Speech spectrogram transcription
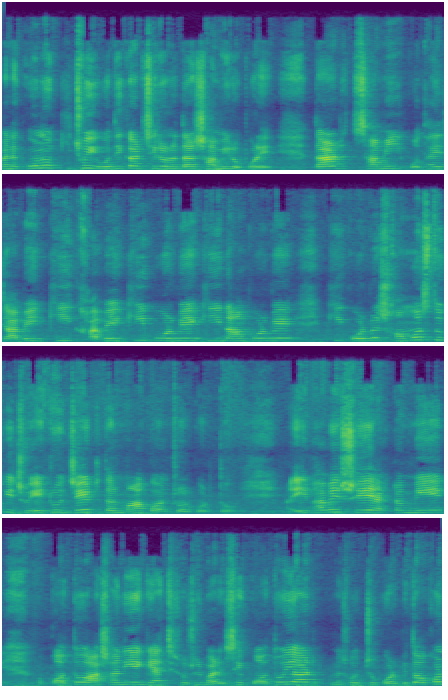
মানে কোনো কিছুই অধিকার ছিল না তার স্বামীর ওপরে। তার স্বামী কোথায় যাবে, কি খাবে, কি পরবে, কি না পরবে, কি করবে, সমস্ত কিছু এ টু জেড তার মা কন্ট্রোল করতো। এইভাবে সে একটা মেয়ে কত আশা নিয়ে গেছে শ্বশুরবাড়ি, সে কতই আর সহ্য করবে? তখন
